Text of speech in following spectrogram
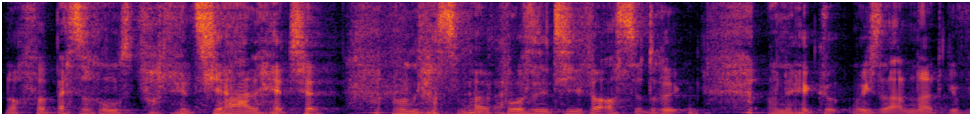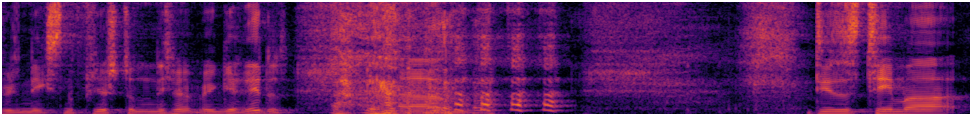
noch Verbesserungspotenzial hätte, um das mal positiv auszudrücken. Und er guckt mich so an und hat gefühlt die nächsten vier Stunden nicht mit mir geredet. ähm, dieses Thema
